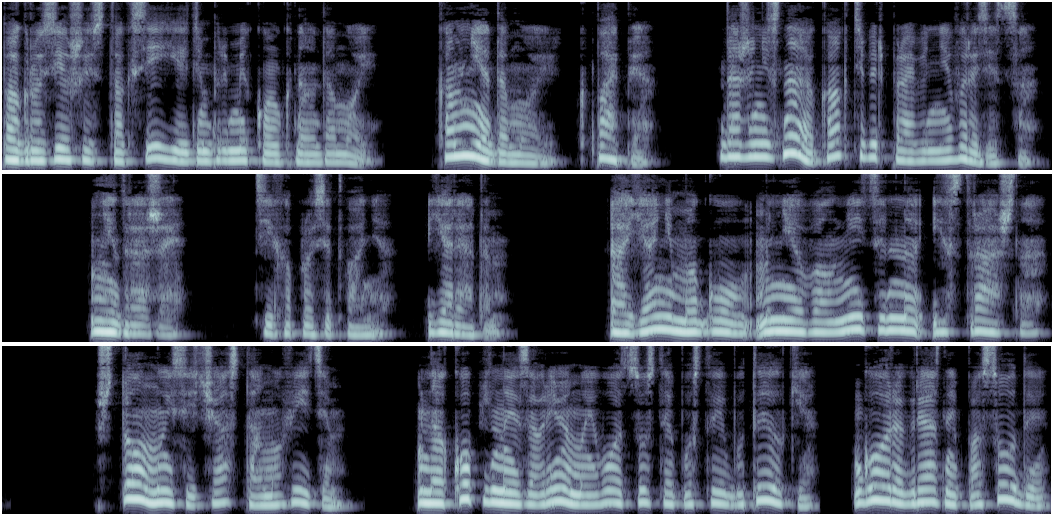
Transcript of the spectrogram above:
Погрузившись в такси, едем прямиком к нам домой. Ко мне домой, к папе. Даже не знаю, как теперь правильнее выразиться. Не дрожи. Тихо просит Ваня. «Я рядом». А я не могу, мне волнительно и страшно. Что мы сейчас там увидим? Накопленные за время моего отсутствия пустые бутылки, горы грязной посуды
